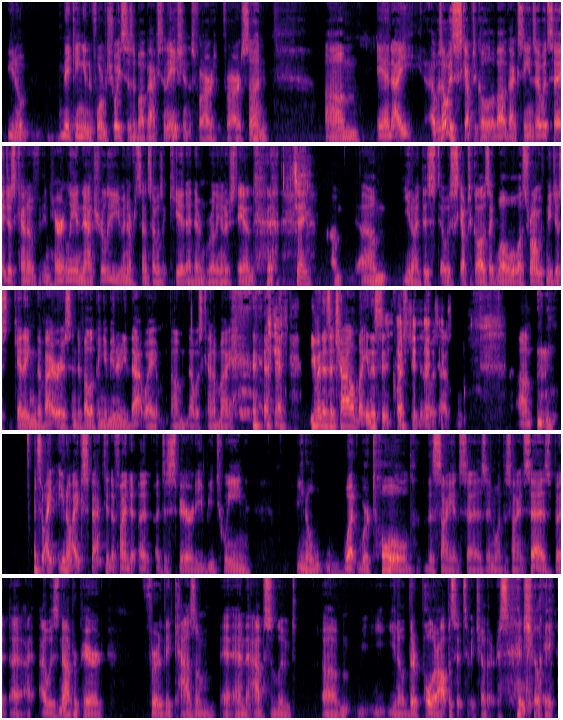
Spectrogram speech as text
you know making informed choices about vaccinations for our for our son. Um, and I I was always skeptical about vaccines. I would say, just kind of inherently and naturally, even ever since I was a kid, I didn't really understand. Same. um, um, you know, I just I was skeptical. I was like, well, what's wrong with me just getting the virus and developing immunity that way? Um, that was kind of my, even as a child, my innocent question that I was asking. Um, and so I, you know, I expected to find a, a disparity between, you know, what we're told the science says and what the science says, but uh, I, I was not prepared for the chasm and absolute um, you know they're polar opposites of each other essentially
